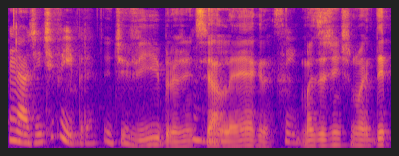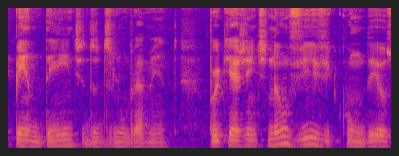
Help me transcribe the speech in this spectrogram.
a gente vibra. a gente vibra, a gente se alegra, Sim. mas a gente não é dependente do deslumbramento, porque a gente não vive com Deus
